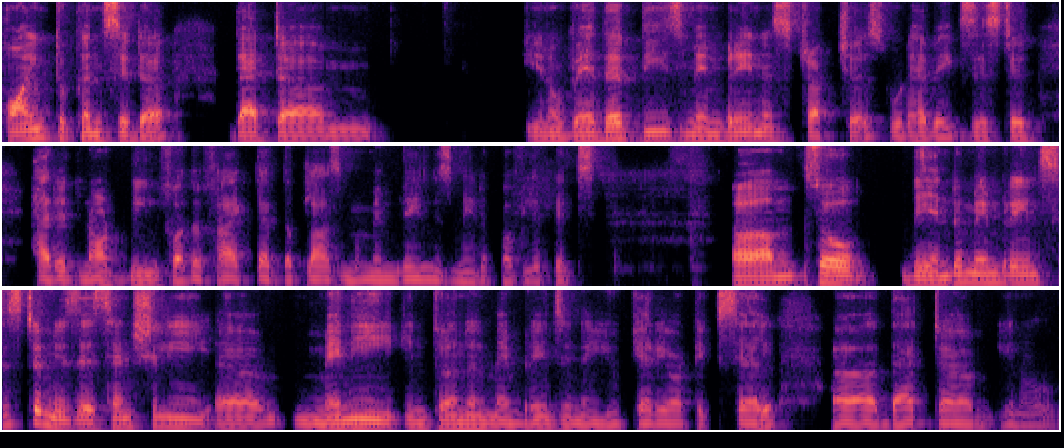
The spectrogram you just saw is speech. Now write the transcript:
point to consider that um, you know, whether these membranous structures would have existed had it not been for the fact that the plasma membrane is made up of lipids. Um, so the endomembrane system is essentially uh, many internal membranes in a eukaryotic cell uh, that, um, you know,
